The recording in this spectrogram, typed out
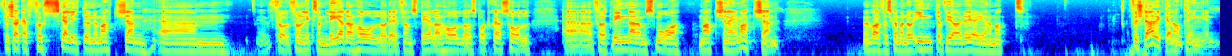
försöka fuska lite under matchen. från, från liksom ledarhåll och det är från spelarhåll och sportchefshåll. eh, för att vinna de små matcherna i matchen. Men varför ska man då inte få göra det genom att förstärka någonting?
